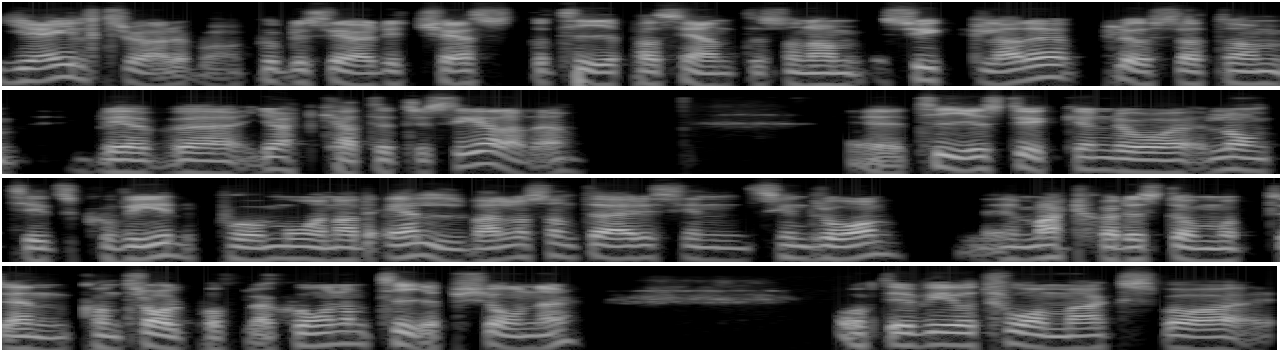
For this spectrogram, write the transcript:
Yale tror jag det var, publicerad i Chest på tio patienter som de cyklade plus att de blev hjärtkatetriserade. Eh, tio stycken då långtidscovid på månad 11 eller sånt där i sin syndrom eh, matchades då mot en kontrollpopulation om tio personer. Och det VO2 max var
